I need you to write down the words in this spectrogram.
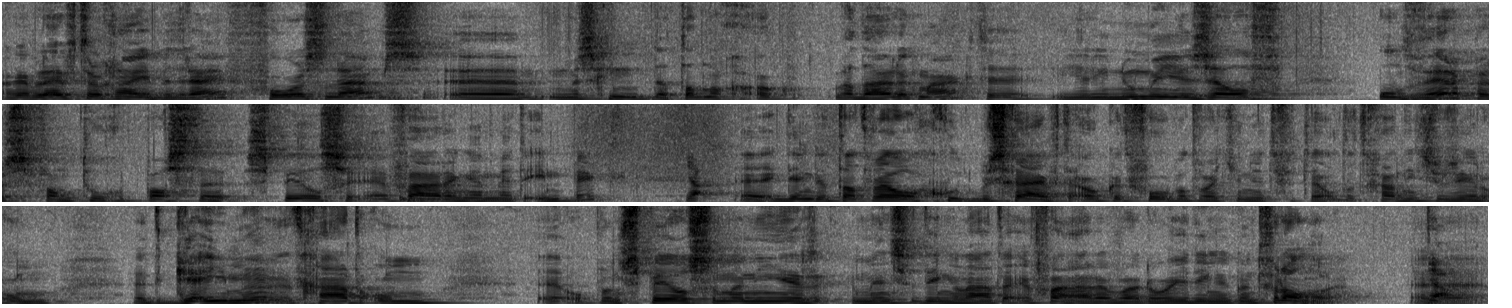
Oké, we even terug naar je bedrijf, Force Labs. Eh, misschien dat dat nog ook wel duidelijk maakt. Eh, jullie noemen jezelf ontwerpers van toegepaste speelse ervaringen met impact. Ja. Eh, ik denk dat dat wel goed beschrijft, ook het voorbeeld wat je net vertelt. Het gaat niet zozeer om het gamen, het gaat om eh, op een speelse manier mensen dingen laten ervaren waardoor je dingen kunt veranderen. Eh, Ja.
